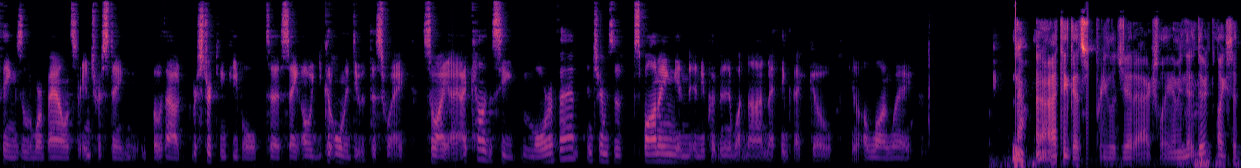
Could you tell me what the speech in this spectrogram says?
things a little more balanced or interesting, without restricting people to saying, oh, you can only do it this way. So I, I kind of like to see more of that in terms of spawning and, and equipment and whatnot. And I think that could go you know a long way. I think that's pretty legit, actually. I mean, they're, they're- like I said,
